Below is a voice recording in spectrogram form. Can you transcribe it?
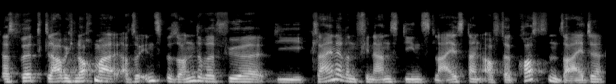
Das wird, glaube ich, nochmal, also insbesondere für die kleineren Finanzdienstleistern auf der Kostenseite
